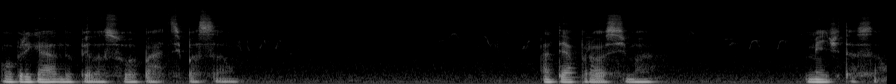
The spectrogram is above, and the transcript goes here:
Obrigado pela sua participação. Até a próxima meditação.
